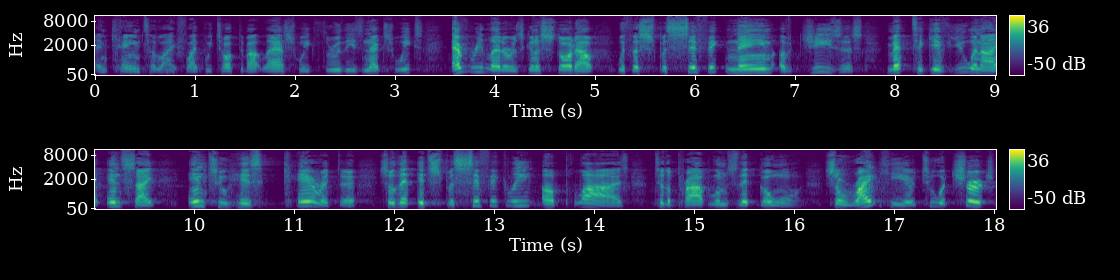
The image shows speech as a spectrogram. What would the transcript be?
and came to life. Like we talked about last week, through these next weeks, every letter is going to start out with a specific name of Jesus meant to give you and I insight into his character so that it specifically applies to the problems that go on. So, right here, to a church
